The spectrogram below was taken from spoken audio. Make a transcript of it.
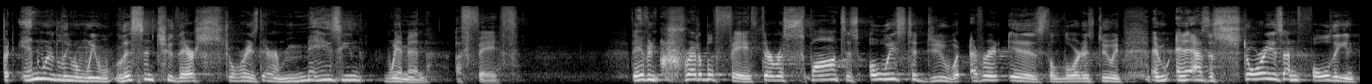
But inwardly, when we listen to their stories, they're amazing women of faith. They have incredible faith. Their response is always to do whatever it is the Lord is doing. And, and as the story is unfolding,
